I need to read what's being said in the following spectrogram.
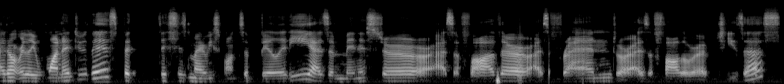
I don't really want to do this, but this is my responsibility as a minister or as a father or as a friend or as a follower of Jesus?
